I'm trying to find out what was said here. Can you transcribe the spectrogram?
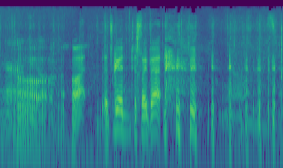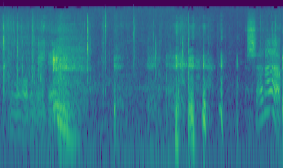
there. Oh, oh, that's good. Just like that. No, go all the way down. Shut up.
